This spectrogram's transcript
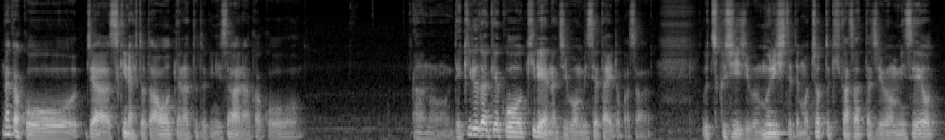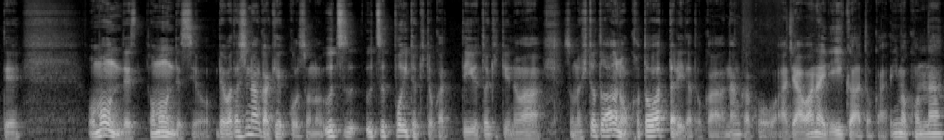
なんかこうじゃあ好きな人と会おうってなった時にさなんかこうあのできるだけこう綺麗な自分を見せたいとかさ美しい自分無理してでもちょっと着飾った自分を見せようって思うんです思うんですよ。で私なんか結構そのうつうつっぽい時とかっていう時っていうのはその人と会うのを断ったりだとかなんかこうあじゃあ会わないでいいかとか今こんな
